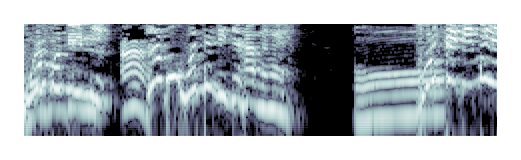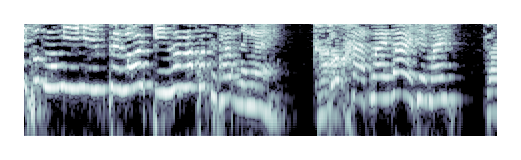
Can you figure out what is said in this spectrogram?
หวยบนดินอีกอ่าแล้วพวกหวยใต้ดินจะทำยังไง โอ้หวยใต้ดินไม่ได้เพิ่งมามีมีเป็นร้อยปีแล้วแล้วเขาจะทำยังไงครับเขาขาดรายได้ใช่ไหมใช่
